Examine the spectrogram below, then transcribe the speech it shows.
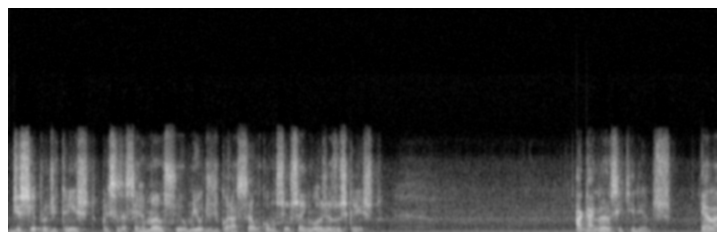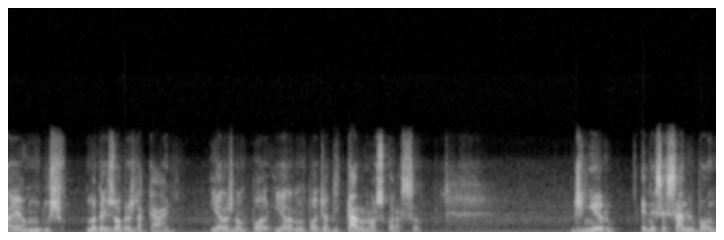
discípulo de Cristo precisa ser manso e humilde de coração, como seu Senhor Jesus Cristo. A ganância, queridos, ela é um dos, uma das obras da carne e, elas não pode, e ela não pode habitar o nosso coração. Dinheiro é necessário e bom,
